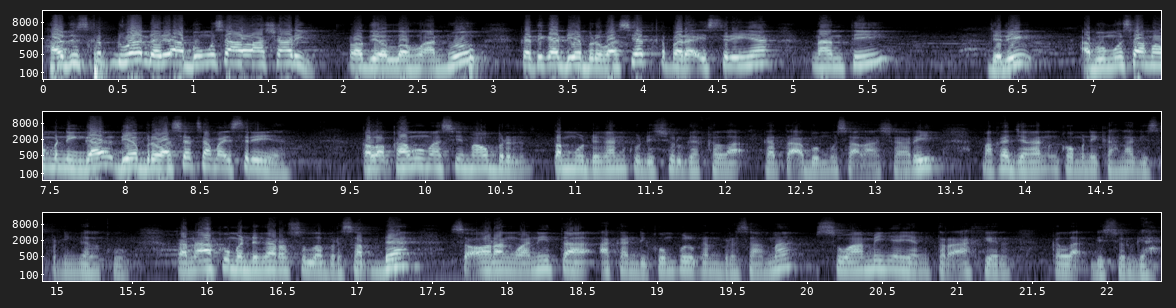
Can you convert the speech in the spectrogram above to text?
Hadis kedua dari Abu Musa al Ashari radhiyallahu anhu ketika dia berwasiat kepada istrinya nanti jadi Abu Musa mau meninggal dia berwasiat sama istrinya kalau kamu masih mau bertemu denganku di surga kelak, kata Abu Musa al-Ashari, maka jangan engkau menikah lagi sepeninggalku. Karena aku mendengar Rasulullah bersabda, seorang wanita akan dikumpulkan bersama suaminya yang terakhir kelak di surga.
